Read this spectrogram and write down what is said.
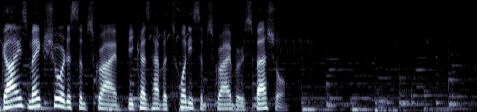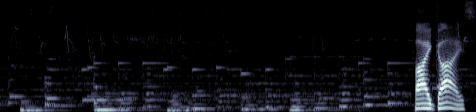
Guys make sure to subscribe because have a 20 subscribers special. Bye guys.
